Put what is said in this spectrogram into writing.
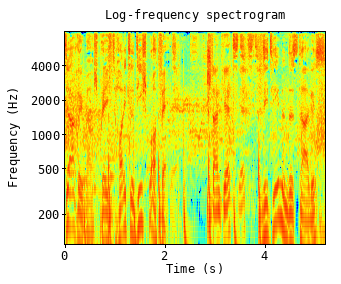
Darüber spricht heute die Sportwelt. Stand jetzt. jetzt. Die Themen des Tages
